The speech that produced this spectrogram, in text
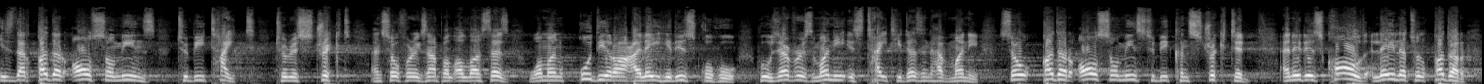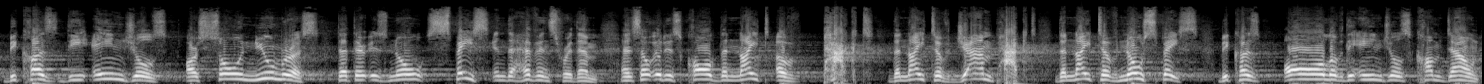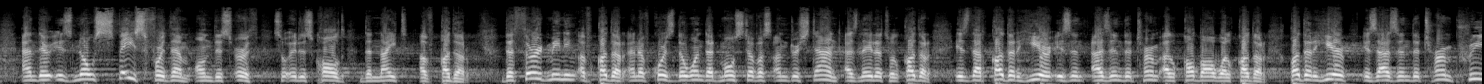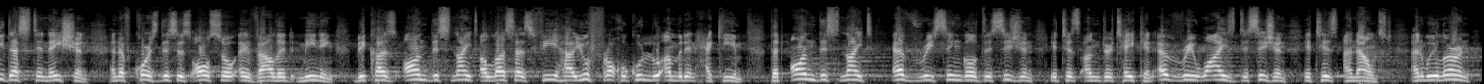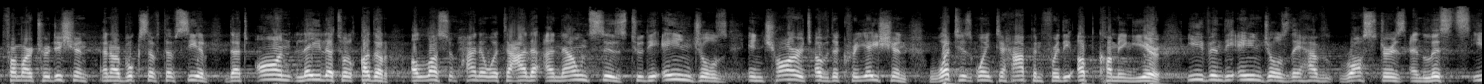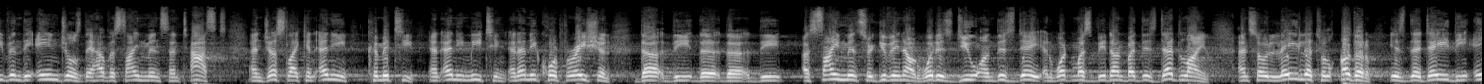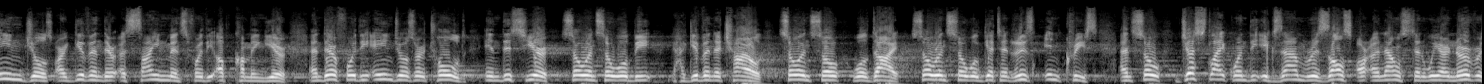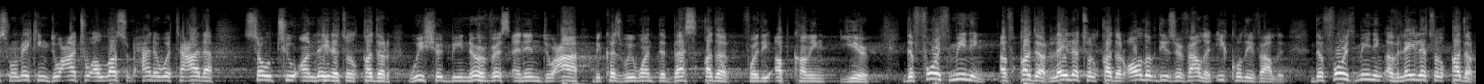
is that qadr also means to be tight, to restrict. And so, for example, Allah says, وَمَنْ قُدِرَ عَلَيْهِ رِزْقُهُ Whosever's money is tight, he doesn't have money. So, qadr also means to be constricted. And it is called Laylatul Qadr because the angels are so numerous that there is no space in the heavens for them. And so it is called the night of packed, the night of jam-packed, the night of no space because all of the angels come down and there is no space for them on this earth. So it is called the night of Qadr. The third meaning of Qadr, and of course the one that most of us understand as Laylatul Qadr, is that Qadr here isn't as in the term Al-Qadha wal-Qadr. Qadr here is as in the term predestination. And of course this is also a valid meaning because on this night Allah says, Fiha يُفْرَقُ كُلُّ Amrin Hakeem That on this night every single decision it is undertaken. Every wise decision it is announced. And we learn from our tradition and our books of tafsir that on Laylatul Qadr, Allah subhanahu wa ta'ala announces to the angels in charge of the creation what is going to happen for the upcoming year. Even the angels, they have rosters and lists. Even the angels, they have assignments and tasks. And just like in any committee and any meeting and any corporation, the, the, the, the, the assignments are given out. What is due on this day and what must be done by this deadline. And so Laylatul Qadr is the day the angels are given their assignments for the upcoming year. And therefore the angels are told in this year, so and so will be given a child, so and so will die, so and so will get a rizq increase. And so just like when the exam results are announced and we are nervous, we're making dua to Allah subhanahu wa ta'ala, so too on Laylatul Qadr, we should be nervous and in dua because we want the best Qadr for the upcoming year. The fourth meaning of Qadr, Laylatul Qadr, all of these are valid, equally valid. The fourth meaning of Laylatul Qadr,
